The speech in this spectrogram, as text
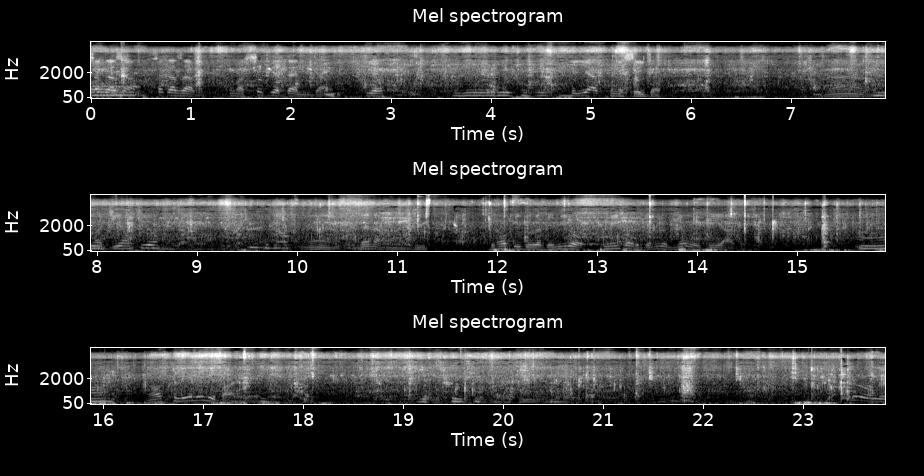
စက္ကစစက္ကစဒီမှာစွတ်ပြတ်တက်နေကြ တယ်ပြော180ကျော်အာမကြည့်အောင်ကြည့်အောင်အာဘယ်နာမကြည့်ကျွန်တော်ပြည်သူတွေပြင်ပြီးတော့မင်းချုပ်တွေပြင်ပြီးတော့မြုပ်ဝေးပေးရတယ်။အော်နော်ကလေးလေးတွေပါတယ်။ကျတော့လေ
